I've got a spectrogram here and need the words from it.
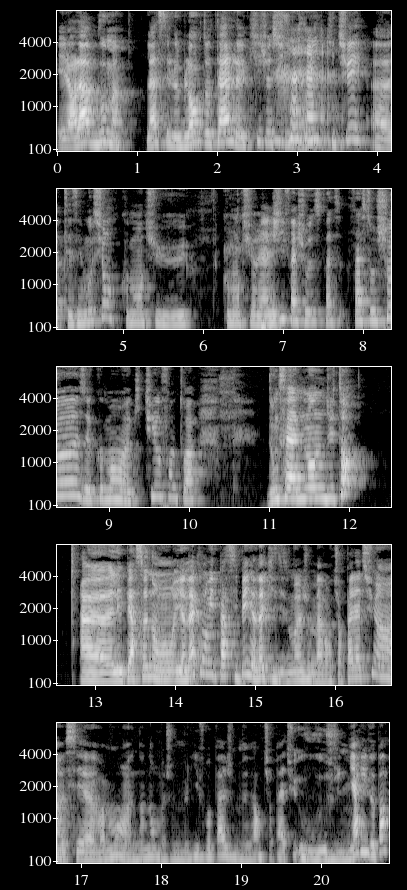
Et alors là, boum, là c'est le blanc total, qui je suis, qui tu es, tes émotions, comment tu comment tu réagis face aux, face, aux choses, comment qui tu es au fond de toi. Donc ça demande du temps. les personnes, il y en a qui ont envie de participer, il y en a qui disent moi je m'aventure pas là-dessus. Hein. C'est vraiment non non, moi je me livre pas, je m'aventure pas là-dessus ou je n'y arrive pas.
